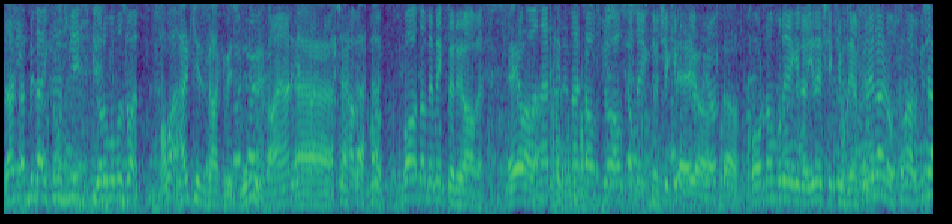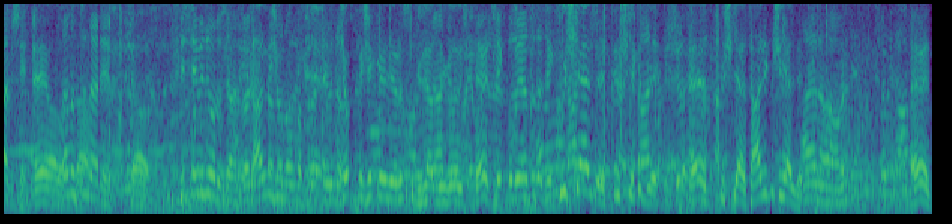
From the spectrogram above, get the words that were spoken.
Zaten bir like'ımız bir yorumumuz var. Ama herkes takip etsin değil mi? Ay herkes takip etsin abi. Bu, bu adam emek veriyor abi. Eyvallah. Sabahın erkeninden kalkıyor, Halkalı'ya gidiyor, çekim yapıyor. sağ ol. Oradan buraya geliyor, yine çekimde yapıyor. Helal olsun abi, güzel bir şey. Eyvallah. Tanıtsın her yeri. Sağ ol. Biz seviniyoruz yani. Böyle Kardeşim olmasına seviniyoruz. çok teşekkür ediyoruz. Güzel Yani, duygular için. Evet. Çek bu beyazı da çek. Kuş geldi. Kuş geldi. Talih kuşu. Evet kuş geldi. Talih kuşu geldi. Aynen abi. Evet.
